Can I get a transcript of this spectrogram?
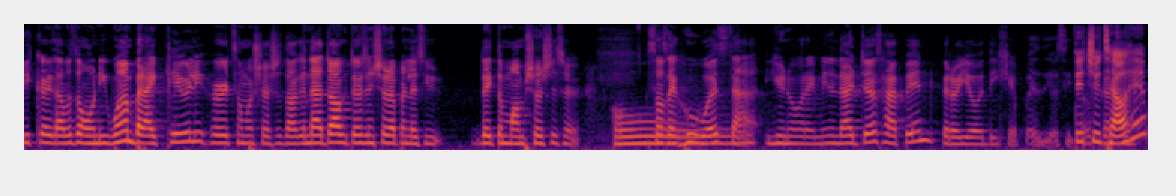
Because I was the only one, but I clearly heard someone shush the dog, and that dog doesn't shut up unless you, like, the mom shushes her. Oh. So I was like, "Who was that?" You know what I mean? And that just happened. Pero yo dije, pues, Diosito. Did you tell him?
